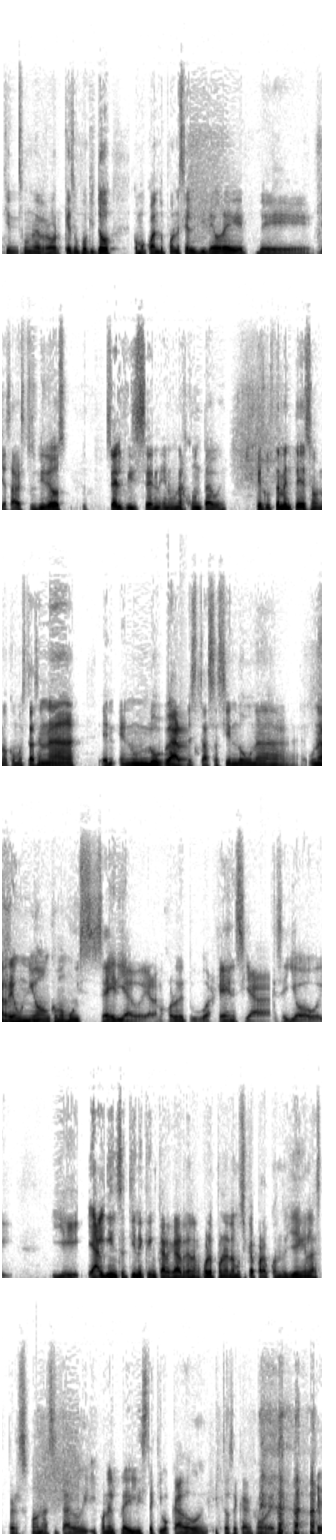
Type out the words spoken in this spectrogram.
tienes un error, que es un poquito como cuando pones el video de, de ya sabes, tus videos, selfies en, en una junta, güey, que es justamente eso, ¿no? Como estás en una, en, en, un lugar, estás haciendo una, una reunión como muy seria, güey, a lo mejor de tu agencia, qué sé yo, güey. Y, y, alguien se tiene que encargar de a lo mejor de poner la música para cuando lleguen las personas y tal, y pone el playlist equivocado, y todos se quedan como de, ¿qué,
